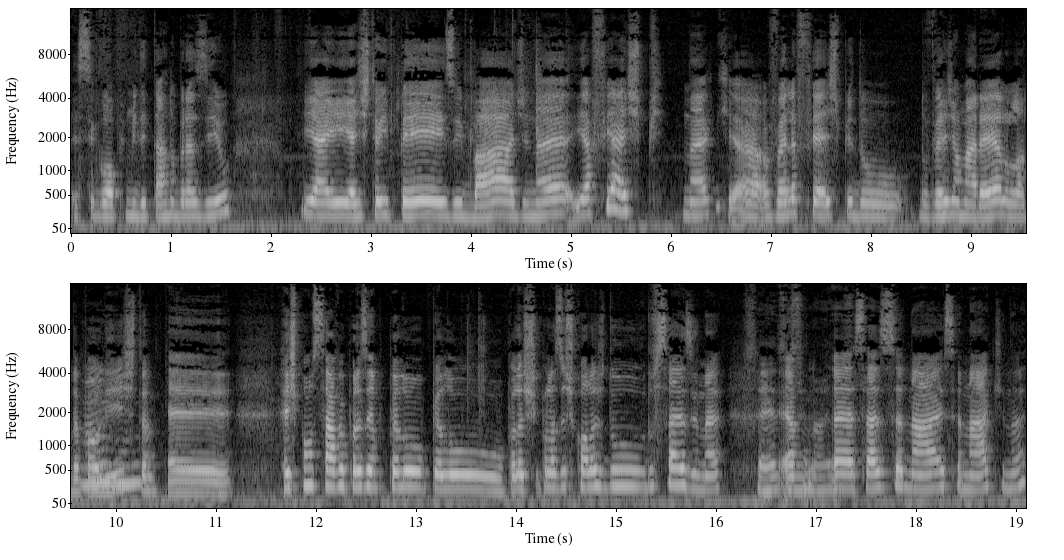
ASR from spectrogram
esse golpe militar no Brasil. E aí a gente tem o IPES, o IBAD, né? E a Fiesp, né? Que é a velha Fiesp do, do Verde e Amarelo, lá da uhum. Paulista. Uhum. É responsável, por exemplo, pelo, pelo, pelas, pelas escolas do, do SESI, né? SESI, é, Senai. É, SESI, Senai, Senac, né?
